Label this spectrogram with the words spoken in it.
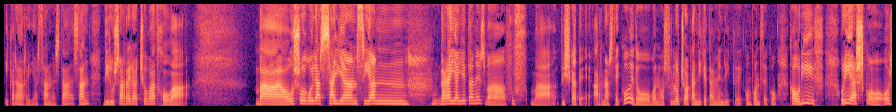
ikaragarria zan, ezta? Zan diru sarreratxo bat, jo, ba, ba oso egoera zailan zian garai haietan ez, ba, fuf, ba, pixkate arnasteko edo, bueno, zulotxoak handik eta hemendik eh, konpontzeko. Ka hori, hori asko, os,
